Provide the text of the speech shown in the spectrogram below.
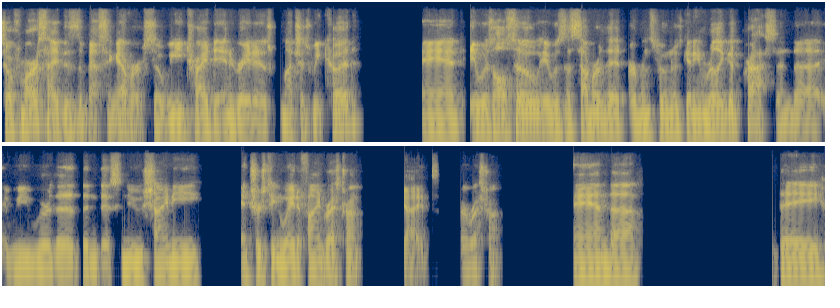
So from our side, this is the best thing ever. So we tried to integrate it as much as we could, and it was also it was a summer that Urban Spoon was getting really good press, and uh, we were the, the this new shiny, interesting way to find restaurant guides or restaurant. And uh, they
